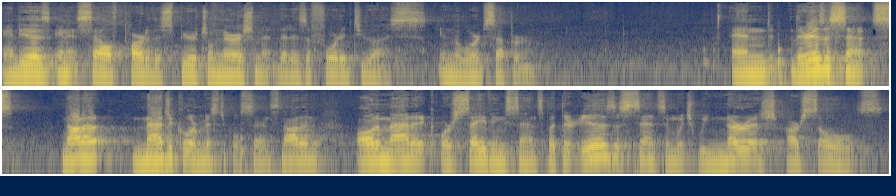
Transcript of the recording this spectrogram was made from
and is in itself part of the spiritual nourishment that is afforded to us in the Lord's Supper. And there is a sense, not a magical or mystical sense, not an automatic or saving sense, but there is a sense in which we nourish our souls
